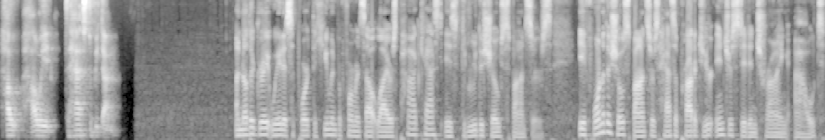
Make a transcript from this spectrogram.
how how it has to be done. Another great way to support the Human Performance Outliers podcast is through the show sponsors. If one of the show sponsors has a product you're interested in trying out,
